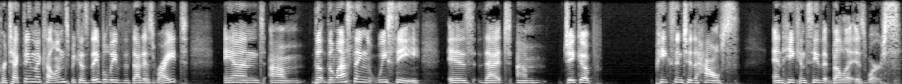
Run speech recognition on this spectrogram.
protecting the Cullens because they believe that that is right. And um, the the last thing we see is that um, Jacob peeks into the house, and he can see that Bella is worse.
